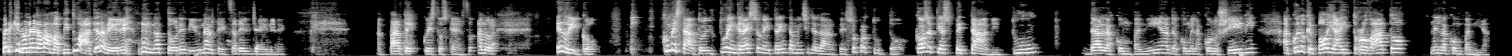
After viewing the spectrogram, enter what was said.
Perché non eravamo abituati ad avere un attore di un'altezza del genere. A parte questo scherzo. Allora, Enrico, com'è stato il tuo ingresso nei 30 Amici dell'Arte? Soprattutto, cosa ti aspettavi tu dalla compagnia, da come la conoscevi, a quello che poi hai trovato nella compagnia?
